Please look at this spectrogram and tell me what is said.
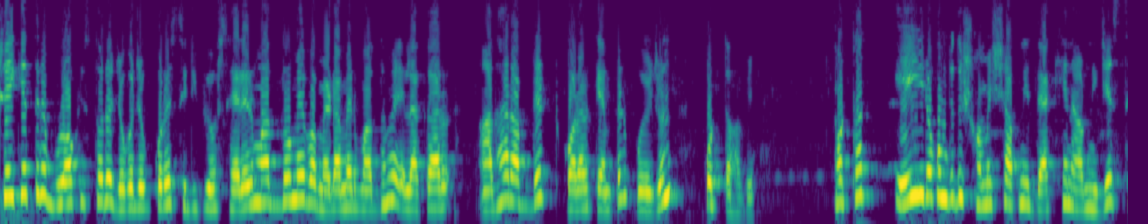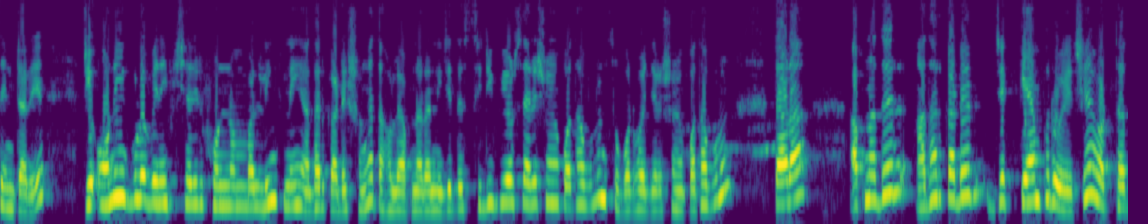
সেই ক্ষেত্রে ব্লক স্তরে যোগাযোগ করে সিডিপিও স্যারের মাধ্যমে বা ম্যাডামের মাধ্যমে এলাকার আধার আপডেট করার ক্যাম্পের প্রয়োজন করতে হবে। অর্থাৎ এই রকম যদি সমস্যা আপনি দেখেন আর নিজের সেন্টারে যে অনেকগুলো বেনিফিশিয়ারির ফোন নাম্বার লিঙ্ক নেই আধার কার্ডের সঙ্গে, তাহলে আপনারা নিজেদের সিডিপিও স্যারের সঙ্গে কথা বলুন সুপারভাইজারের সঙ্গে কথা বলুন। তারা আপনাদের আধার কার্ডের যে ক্যাম্প রয়েছে, অর্থাৎ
